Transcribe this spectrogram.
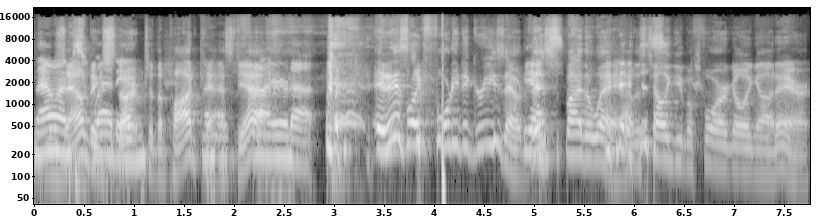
now resounding start to the podcast. yeah, fired up. it is like 40 degrees out. Yes, this, by the way, I was telling you before going on air.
